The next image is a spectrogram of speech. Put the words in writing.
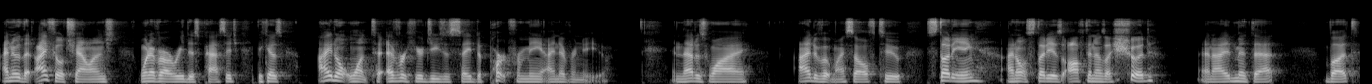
I know that I feel challenged whenever I read this passage because I don't want to ever hear Jesus say, Depart from me, I never knew you. And that is why I devote myself to studying. I don't study as often as I should, and I admit that, but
